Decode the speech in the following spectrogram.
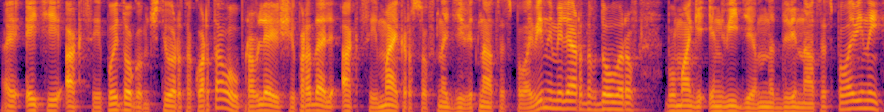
э, эти акции. По итогам четвертого квартала управляющие продали акции Microsoft на 19,5 миллиардов долларов, бумаги Nvidia на 12,5,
